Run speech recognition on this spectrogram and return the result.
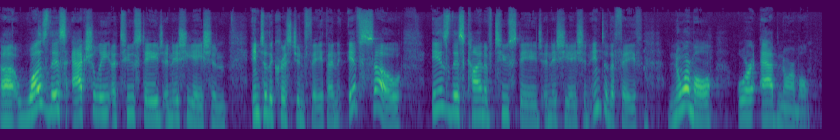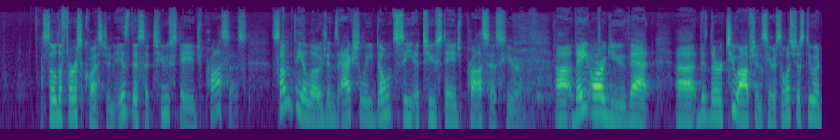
uh, was this actually a two stage initiation into the Christian faith? And if so, is this kind of two stage initiation into the faith normal or abnormal? So, the first question is this a two stage process? Some theologians actually don't see a two stage process here. Uh, they argue that uh, th- there are two options here. So let's just do it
